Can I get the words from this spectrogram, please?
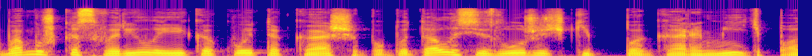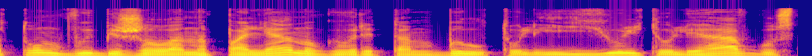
Бабушка сварила ей какой-то каши, попыталась из ложечки покормить, потом выбежала на поляну, говорит, там был то ли июль, то ли август.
